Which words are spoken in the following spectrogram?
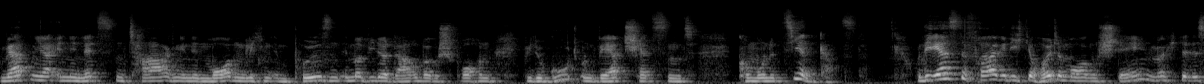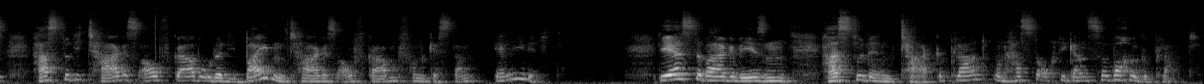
Und wir hatten ja in den letzten Tagen, in den morgendlichen Impulsen immer wieder darüber gesprochen, wie du gut und wertschätzend kommunizieren kannst. Und die erste Frage, die ich dir heute Morgen stellen möchte, ist, hast du die Tagesaufgabe oder die beiden Tagesaufgaben von gestern erledigt? Die erste war gewesen, hast du den Tag geplant und hast du auch die ganze Woche geplant?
